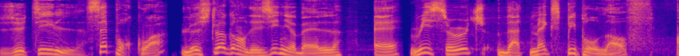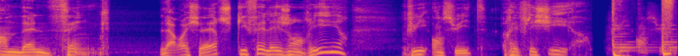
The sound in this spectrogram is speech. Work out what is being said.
utiles. C'est pourquoi le slogan des ignobels est Research that makes people laugh and then think. La recherche qui fait les gens rire, puis ensuite réfléchir. Puis ensuite, réfléchir.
